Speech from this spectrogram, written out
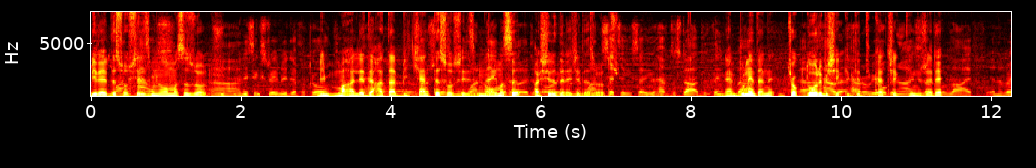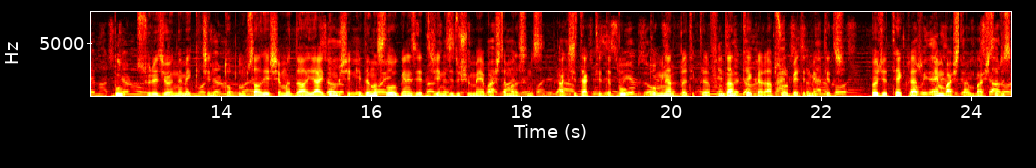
Bir evde sosyalizmin olması zordur. Uh, Bir mahallede hatta bir kentte sosyalizmin olması aşırı derecede zordur. Yani bu nedenle çok doğru bir şekilde dikkat çektiğin üzere bu süreci önlemek için toplumsal yaşamı daha yaygın bir şekilde nasıl organize edeceğinizi düşünmeye başlamalısınız. Aksi takdirde bu dominant pratik tarafından tekrar absorbe edilmektedir. Böylece tekrar en baştan başlarız.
